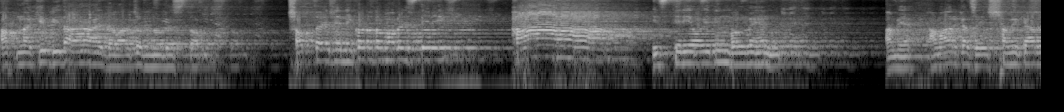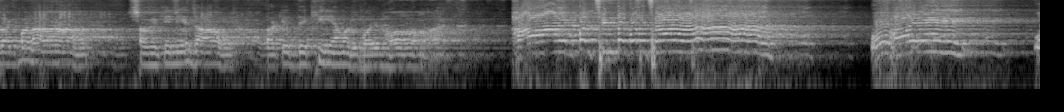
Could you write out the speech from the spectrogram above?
আপনাকে বিদায় দেওয়ার জন্য ব্যস্ত। সপ্তাহে যে নিকটতম হবে স্ত্রী। স্ত্রী ওই দিন বলবেন, আমি, আমার কাছে স্বামীকে আর রাখব না। স্বামীকে নিয়ে যাও, তাকে দেখি আমার ভয় হয় চিন্তা করেছেন? ও ভাই, ও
